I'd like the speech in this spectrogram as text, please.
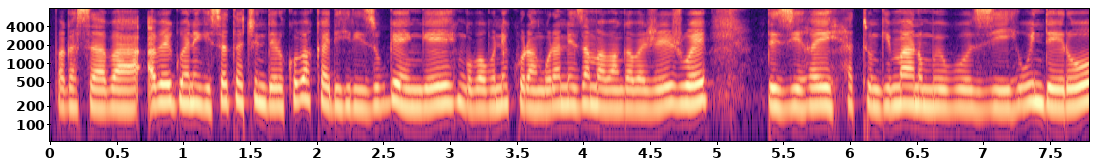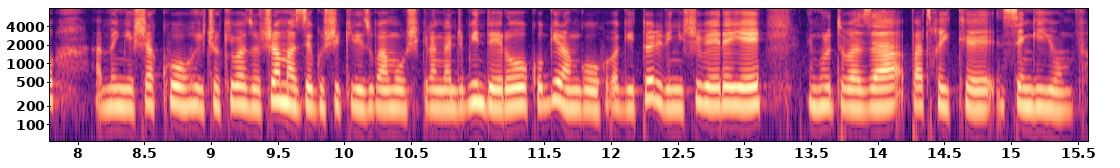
bagasaba abegwa n'igisata c'indero ko bakarihiriza ubwenge ngo babone kurangura neza amabanga bajejwe Desire Hatungimana umuyobozi w'indero amenyesha ko ico kibazo camaze gushikirizwa mu bushikiranganje bw'indero kugira ngo bagitorere inyishu bereye inkuru tubaza Patrick Sengiyumva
